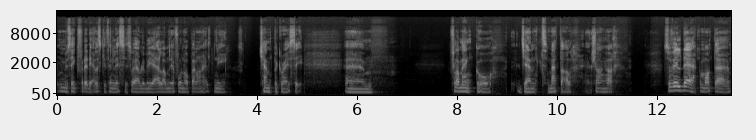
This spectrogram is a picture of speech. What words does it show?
musikk fordi de elsker Thin Lizzie så jævlig mye, eller om de har funnet opp en eller annen helt ny, kjempecrazy um, flamenco, gent, metal-sjanger, så vil det på en måte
